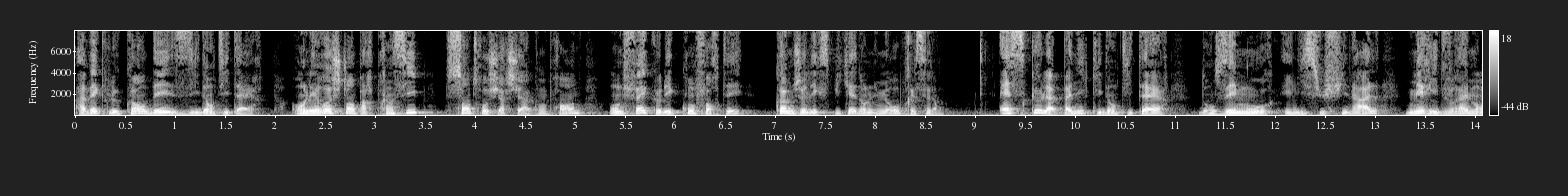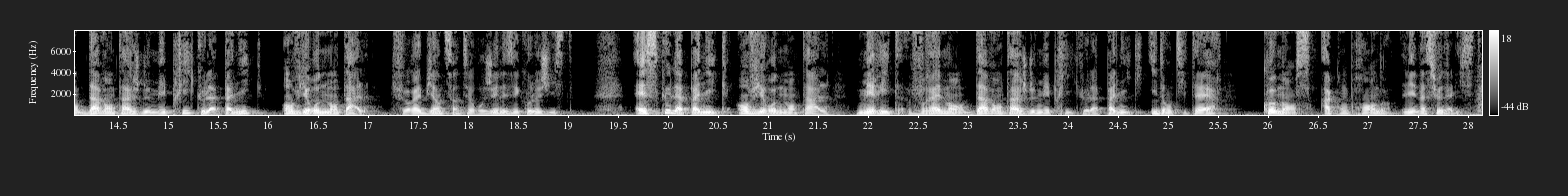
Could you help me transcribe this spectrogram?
avec le camp des identitaires. En les rejetant par principe, sans trop chercher à comprendre, on ne fait que les conforter, comme je l'expliquais dans le numéro précédent. Est-ce que la panique identitaire dont Zemmour est l'issue finale mérite vraiment davantage de mépris que la panique environnementale? Ferait bien de s'interroger les écologistes. Est-ce que la panique environnementale mérite vraiment davantage de mépris que la panique identitaire? Commence à comprendre les nationalistes.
